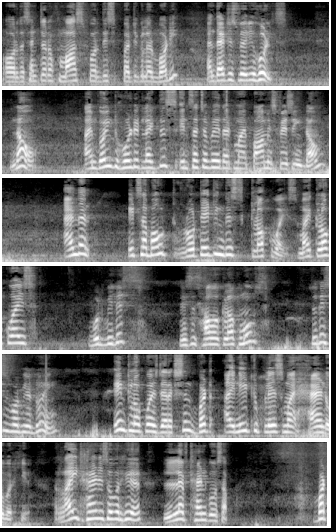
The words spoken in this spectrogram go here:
or the center of mass for this particular body and that is where you hold. Now I'm going to hold it like this in such a way that my palm is facing down and then it's about rotating this clockwise. My clockwise would be this. This is how a clock moves. So this is what we are doing in clockwise direction but I need to place my hand over here. Right hand is over here, left hand goes up. But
